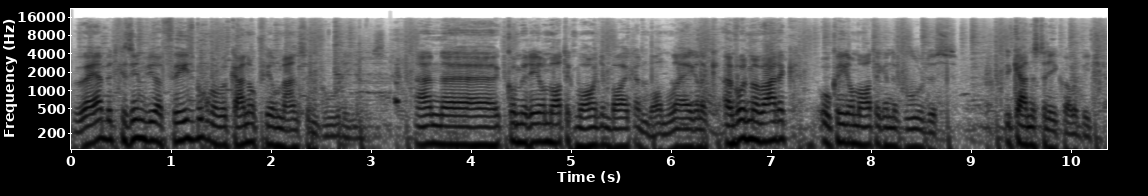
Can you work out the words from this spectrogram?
Wij hebben het gezien via Facebook, maar we kennen ook veel mensen in voeren. Dus. En uh, ik kom hier regelmatig mountainbiken en wandelen eigenlijk. En voor mijn werk ook regelmatig in de voer, dus ik ken de streek wel een beetje.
